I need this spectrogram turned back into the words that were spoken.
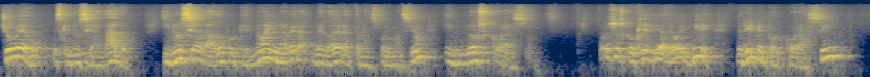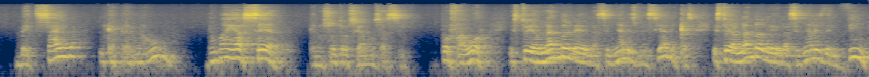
yo veo es que no se ha dado. Y no se ha dado porque no hay una verdadera transformación en los corazones. Por eso escogí el día de hoy. Mire, venirme por Corazín, Bethsaida y Capernaum. No vaya a ser que nosotros seamos así. Por favor, estoy hablando de las señales mesiánicas, estoy hablando de las señales del fin.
